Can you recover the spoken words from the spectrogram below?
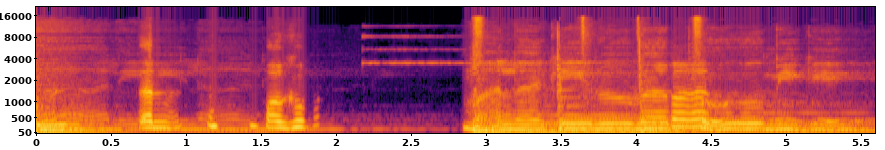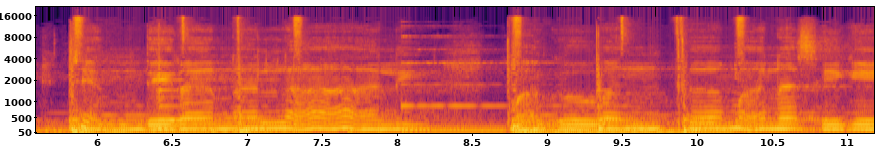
ಲಾಲಿ ನನ್ನ ಮಗು ಮಲಗಿರುವ ಭೂಮಿಗೆ ಚಂದಿರನ ಲಾಲಿ ಮಗುವಂತ ಮನಸ್ಸಿಗೆ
